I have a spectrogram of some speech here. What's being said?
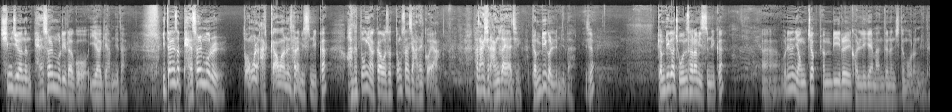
심지어는 배설물이라고 이야기합니다. 이 땅에서 배설물을 똥을 아까워하는 사람 있습니까? 아, 나 똥이 아까워서 똥 싸지 않을 거야. 화장실 안 가야지. 변비 걸립니다. 그죠? 변비가 좋은 사람 있습니까? 아, 우리는 영적 변비를 걸리게 만드는지도 모릅니다.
